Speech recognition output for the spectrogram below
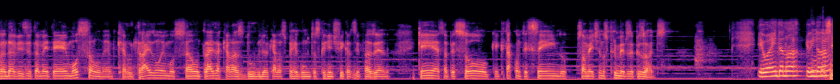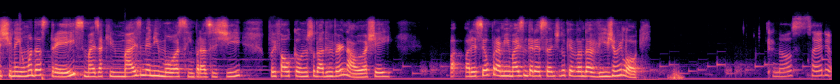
WandaVision também tem a emoção, né? Porque ela traz uma emoção, traz aquelas dúvidas, aquelas perguntas que a gente fica se fazendo. Quem é essa pessoa? O que, está acontecendo? Somente nos primeiros episódios. Eu ainda não, eu ainda uhum. não assisti nenhuma das três, mas a que mais me animou assim para assistir foi Falcão e o Soldado Invernal. Eu achei pareceu para mim mais interessante do que WandaVision e Loki. Nossa, sério?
